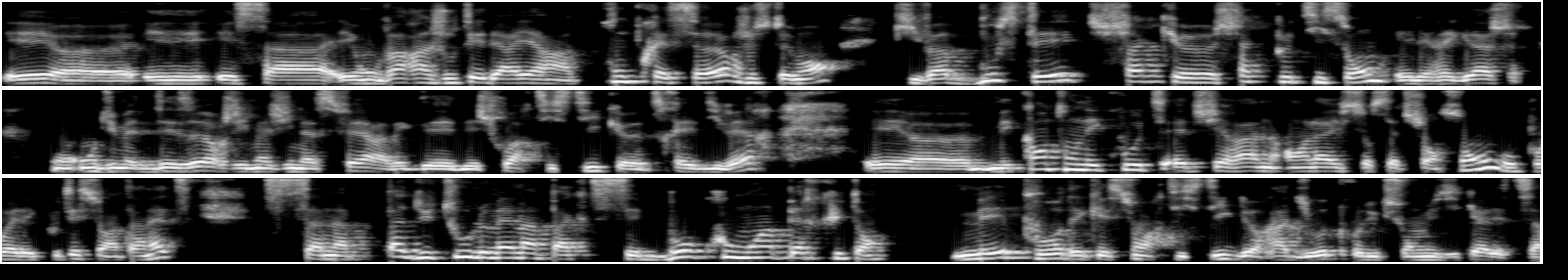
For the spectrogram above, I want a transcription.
et, euh, et, et, ça et on va rajouter derrière un compresseur justement qui va booster chaque chaque petit son et les réglages ont, dû mettre des heures, j'imagine, à se faire avec des, choix artistiques très divers. Et mais quand on écoute Ed Sheeran en live sur cette chanson, vous pourrez l'écouter sur internet, ça n'a pas du tout le même impact. C'est beaucoup moins percutant mais pour des questions artistiques, de radio, de production musicale, etc.,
